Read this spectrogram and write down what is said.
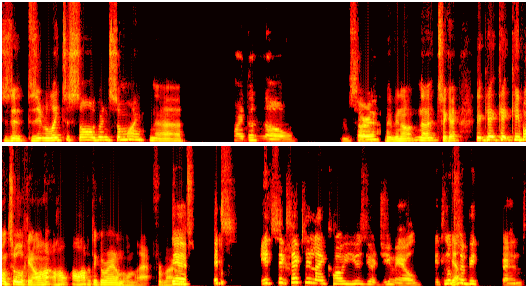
Does it does it relate to Saga in some way? No. I don't know. I'm sorry. Maybe not. No, it's okay. Keep, keep on talking. I'll, I'll, I'll have a dig around on that for a moment. Yeah, it's it's exactly like how you use your Gmail. It looks yeah. a bit different.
